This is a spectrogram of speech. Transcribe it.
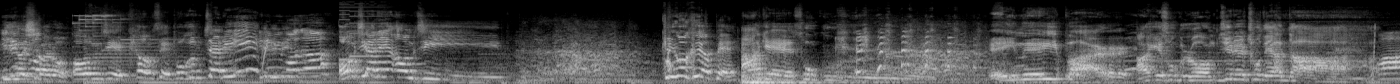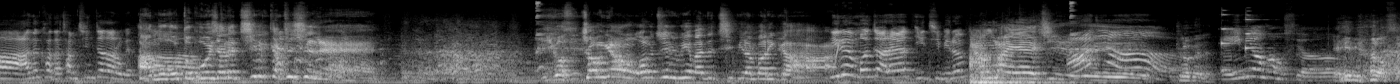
이것이 뭐- 바로 엄지의 평생 보금자리 이름이 뭐죠? 엄지 안에 엄지 그리고 그 옆에 악의 소굴 에임의 이빨 악의 소굴로 엄지를 초대한다 와 아늑하다. 잠 진짜 잘 오겠다. 아무것도 보이지 않는 집 같은 실내 이것은 정령 엄지를 위해 만든 집이란 말인가 이름 뭔지 알아요? 이 집 이름? 악마의 집 아니야. 그러면은 에이미언 하우스요. 에이미언 하우스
